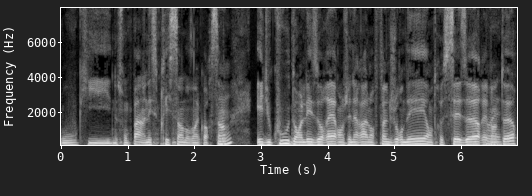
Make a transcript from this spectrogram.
ou qui ne sont pas un esprit sain dans un corps sain. Mmh. Et du coup, dans les horaires en général, en fin de journée, entre 16h et 20h,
